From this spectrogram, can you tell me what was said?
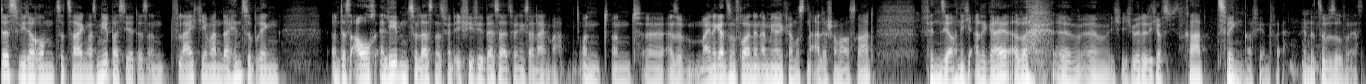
das wiederum zu zeigen, was mir passiert ist und vielleicht jemanden dahin zu bringen und das auch erleben zu lassen, das finde ich viel, viel besser, als wenn ich es allein mache. Und, und äh, also meine ganzen Freunde in Amerika mussten alle schon mal aufs Rad. Finden sie auch nicht alle geil, aber ähm, ähm, ich, ich würde dich aufs Rad zwingen, auf jeden Fall, wenn du zu Besuch wärst.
